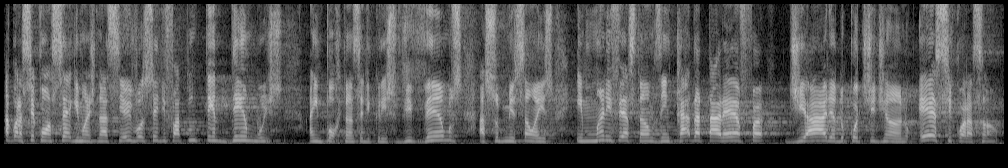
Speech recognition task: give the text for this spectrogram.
Agora, você consegue imaginar se eu e você de fato entendemos a importância de Cristo, vivemos a submissão a isso e manifestamos em cada tarefa diária do cotidiano esse coração.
